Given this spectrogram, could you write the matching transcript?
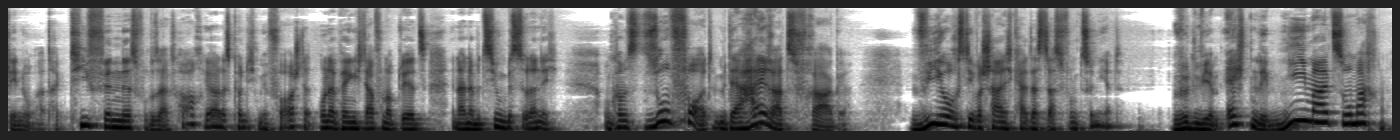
den du attraktiv findest, wo du sagst, ach ja, das könnte ich mir vorstellen, unabhängig davon, ob du jetzt in einer Beziehung bist oder nicht, und kommst sofort mit der Heiratsfrage, wie hoch ist die Wahrscheinlichkeit, dass das funktioniert? Würden wir im echten Leben niemals so machen.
